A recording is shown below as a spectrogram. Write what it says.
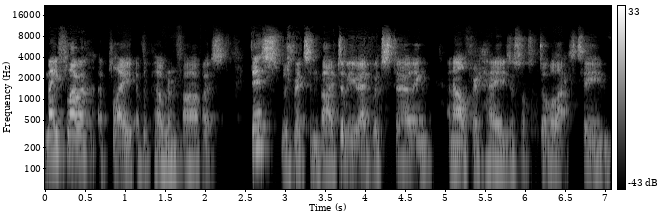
Mayflower, a play of the Pilgrim Fathers. This was written by W. Edward Sterling and Alfred Hayes, a sort of double act team.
